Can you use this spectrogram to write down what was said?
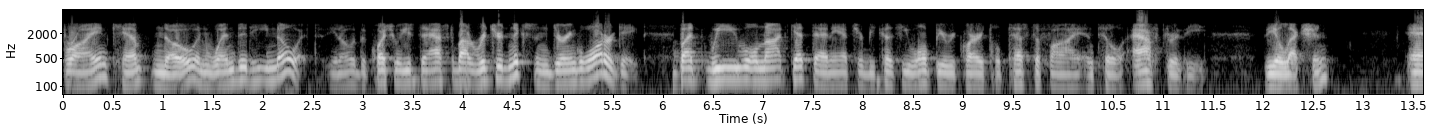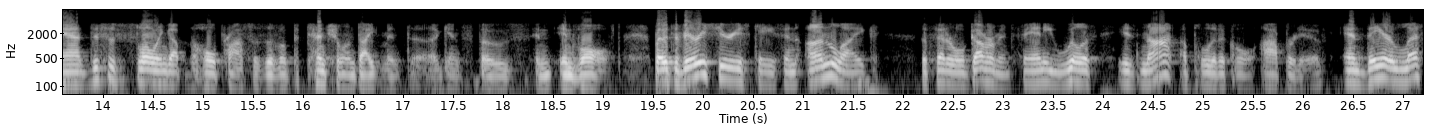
Brian Kemp know and when did he know it? You know, the question we used to ask about Richard Nixon during Watergate. But we will not get that answer because he won't be required to testify until after the the election. And this is slowing up the whole process of a potential indictment uh, against those in, involved. But it's a very serious case, and unlike the federal government, Fani Willis is not a political operative, and they are less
